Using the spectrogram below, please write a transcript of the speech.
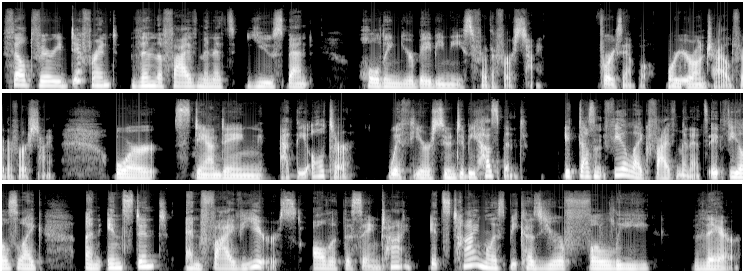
felt very different than the five minutes you spent holding your baby niece for the first time, for example, or your own child for the first time, or standing at the altar with your soon to be husband it doesn't feel like five minutes. It feels like an instant and five years all at the same time. It's timeless because you're fully there.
